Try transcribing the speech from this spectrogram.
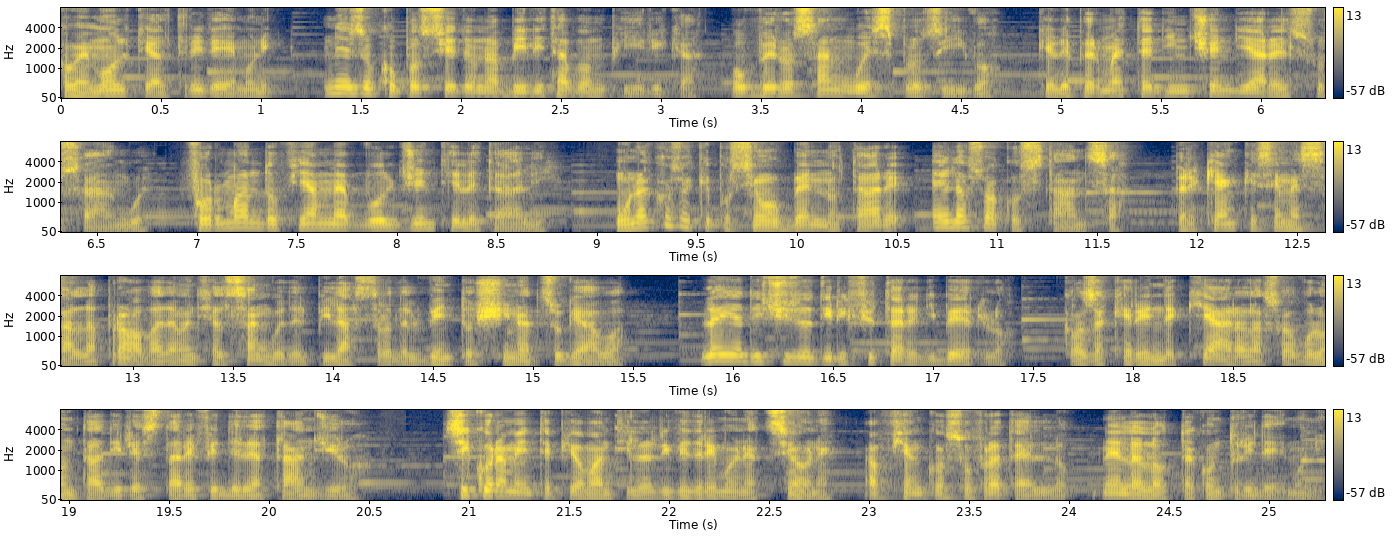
Come molti altri demoni, Nezuko possiede un'abilità vampirica, ovvero sangue esplosivo, che le permette di incendiare il suo sangue, formando fiamme avvolgenti e letali. Una cosa che possiamo ben notare è la sua costanza, perché anche se messa alla prova davanti al sangue del pilastro del vento Shinazugawa, lei ha deciso di rifiutare di berlo, cosa che rende chiara la sua volontà di restare fedele a Tanjiro. Sicuramente più avanti la rivedremo in azione, a fianco a suo fratello, nella lotta contro i demoni.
